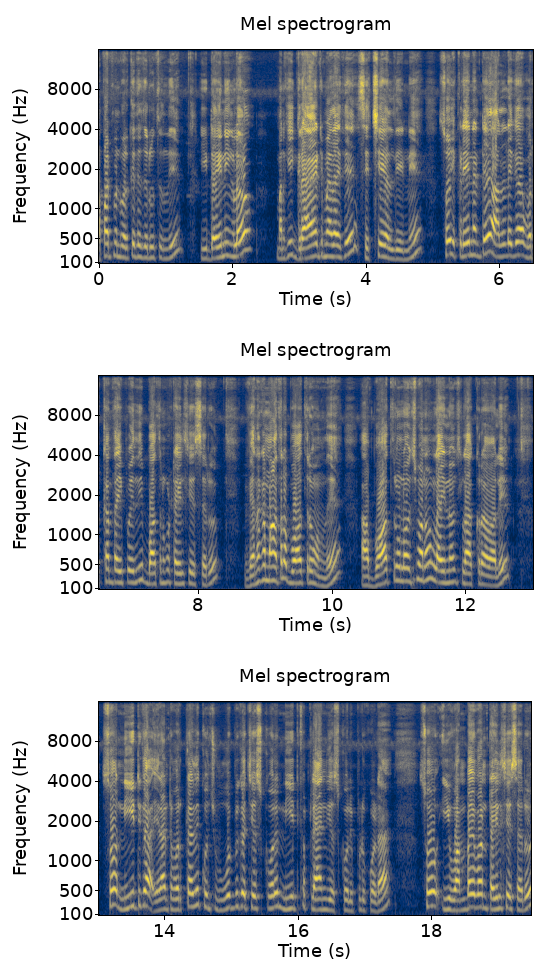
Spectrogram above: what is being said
అపార్ట్మెంట్ వర్క్ అయితే జరుగుతుంది. ఈ డైనింగ్లో మనకి గ్రానైట్ మీద అయితే సెట్ చేయాలి దీన్ని. సో ఇక్కడ ఏంటంటే ఆల్రెడీగా వర్క్ అంతా అయిపోయింది. బాత్రూమ్ కూడా టైల్స్ చేశారు. వెనక మాత్రం బాత్రూమ్ ఉంది. ఆ బాత్రూంలోంచి మనం లైన్లోంచి లాక్కు రావాలి. సో నీట్గా ఇలాంటి వర్క్ అనేది కొంచెం ఓపిక చేసుకోవాలి. నీట్గా ప్లాన్ చేసుకోవాలి ఇప్పుడు కూడా. సో ఈ వన్ బై వన్ టైల్స్ చేశారు.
